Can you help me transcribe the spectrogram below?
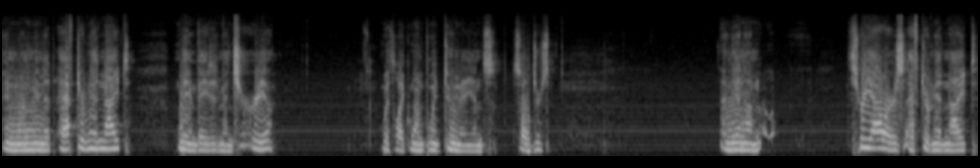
and one minute after midnight, they invaded Manchuria with like 1.2 million soldiers. And then on three hours after midnight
